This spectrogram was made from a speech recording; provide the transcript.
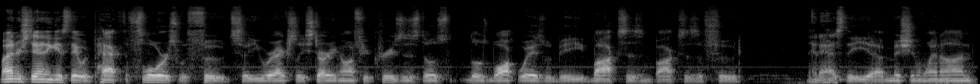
My understanding is they would pack the floors with food, so you were actually starting off your cruises. Those those walkways would be boxes and boxes of food. And as the uh, mission went on,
